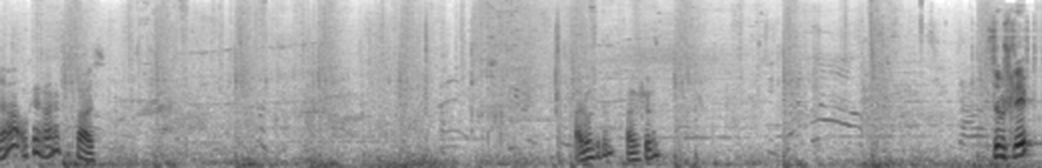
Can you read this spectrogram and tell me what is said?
Na, okay, rein, das ist nice. Hallo, bitte. Dankeschön. Sim schläft.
